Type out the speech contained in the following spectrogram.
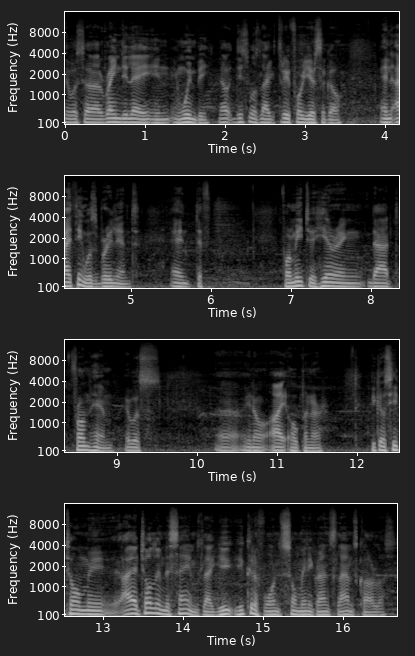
There was a rain delay in in Wimby. This was like three four years ago, and I think it was brilliant. And for me to hearing that from him, it was uh, you know eye opener because he told me I told him the same. It's like you, you could have won so many Grand Slams, Carlos,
